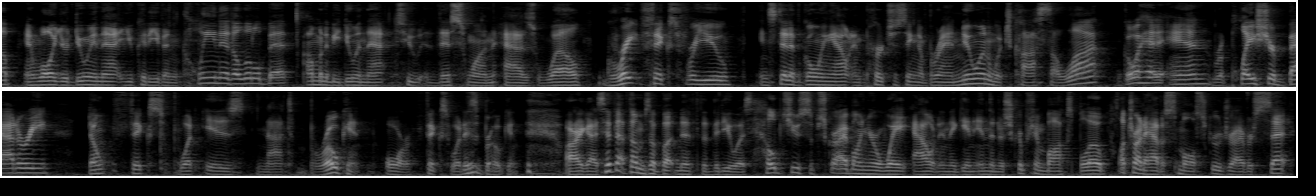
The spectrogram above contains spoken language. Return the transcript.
up. And while you're doing that, you could even clean it a little bit. I'm gonna be doing that to this one as well. Great fix for you. Instead of going out and purchasing a brand new one, which costs a lot, go ahead and replace your battery. Don't fix what is not broken or fix what is broken. All right, guys, hit that thumbs up button if the video has helped you. Subscribe on your way out. And again, in the description box below, I'll try to have a small screwdriver set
